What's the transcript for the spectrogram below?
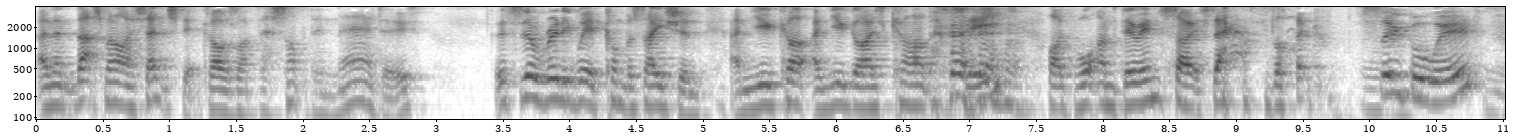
And then that's when I sensed it because I was like, there's something there, dude. This is a really weird conversation, and you can't and you guys can't see like what I'm doing, so it sounds like super weird. Mm.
